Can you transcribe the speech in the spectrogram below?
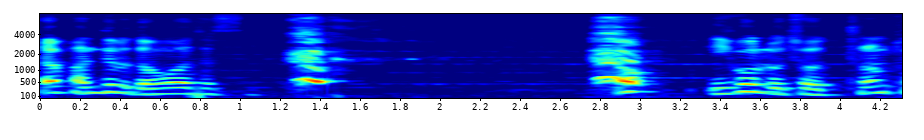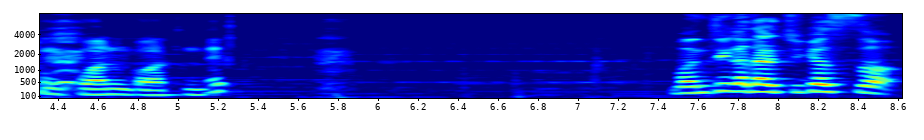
나 반대로 넘어졌어. 어? 이걸로 저 드럼통 구하는 거 같은데? 먼지가 날 죽였어.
